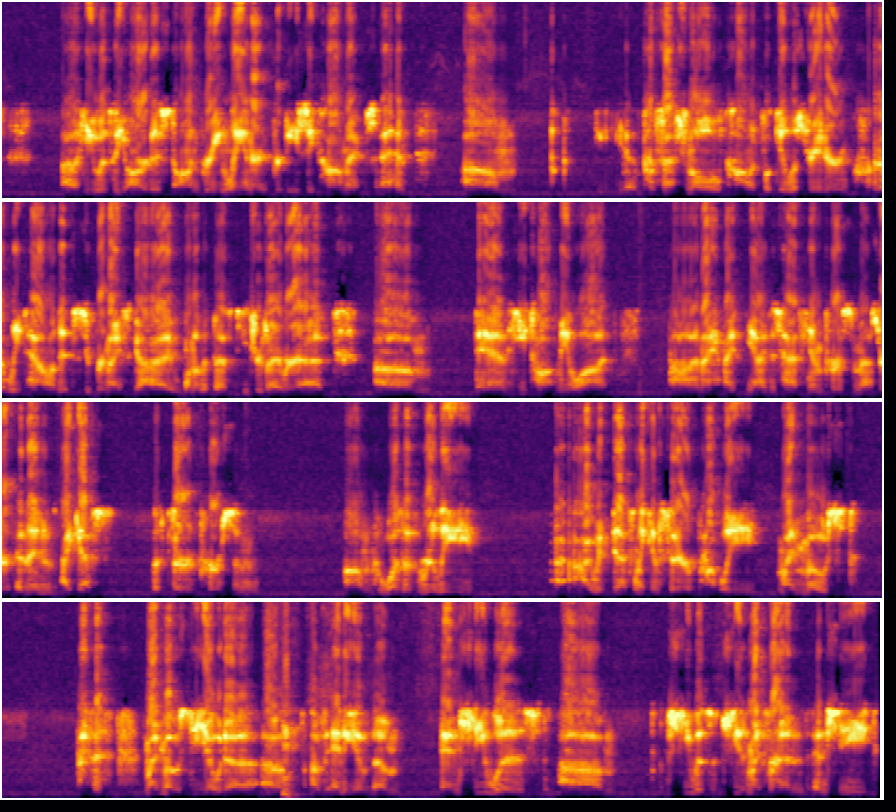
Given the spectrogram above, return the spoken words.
Uh, he was the artist on Green Lantern for DC Comics, and um, professional comic book illustrator, incredibly talented, super nice guy, one of the best teachers I ever had. Um, and he taught me a lot. Uh, and I, I, yeah, I just had him for a semester. And then I guess the third person, um, who wasn't really, I would definitely consider probably my most, my most Yoda of, of any of them. And she was, um, she was, she's my friend, and she,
